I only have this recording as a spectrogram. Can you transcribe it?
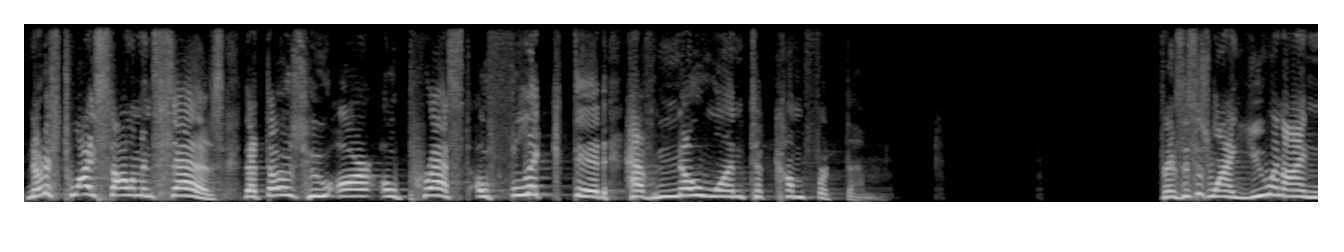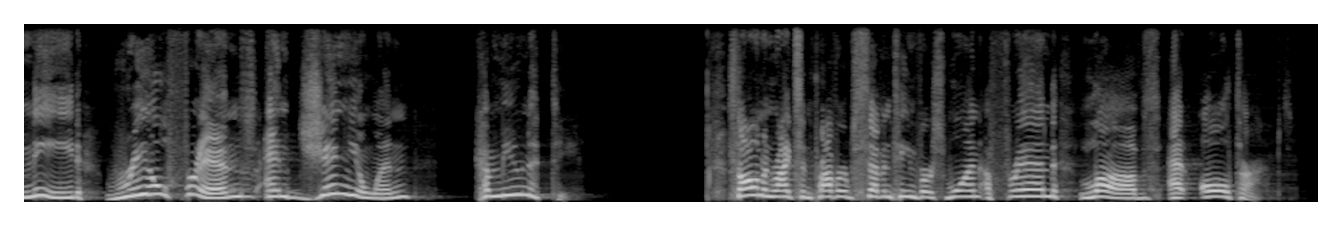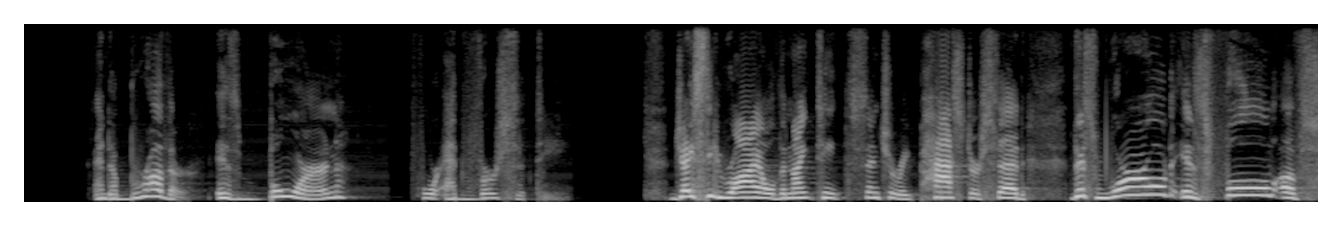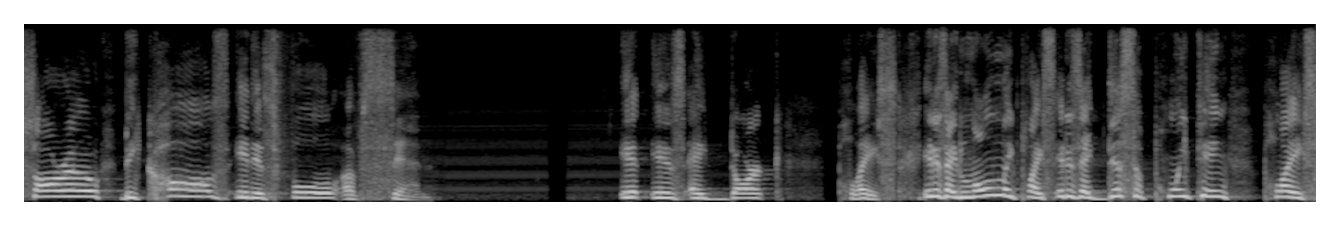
Notice twice Solomon says that those who are oppressed, afflicted, have no one to comfort them. Friends, this is why you and I need real friends and genuine community. Solomon writes in Proverbs 17, verse 1 A friend loves at all times, and a brother is born for adversity. J.C. Ryle, the 19th century pastor, said, This world is full of sorrow because it is full of sin. It is a dark place. It is a lonely place. It is a disappointing place.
